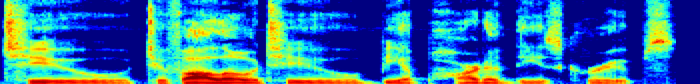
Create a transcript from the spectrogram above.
to to follow to be a part of these groups.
